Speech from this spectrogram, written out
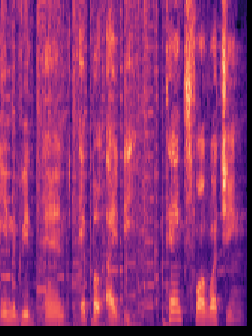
in with an Apple ID. Thanks for watching.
